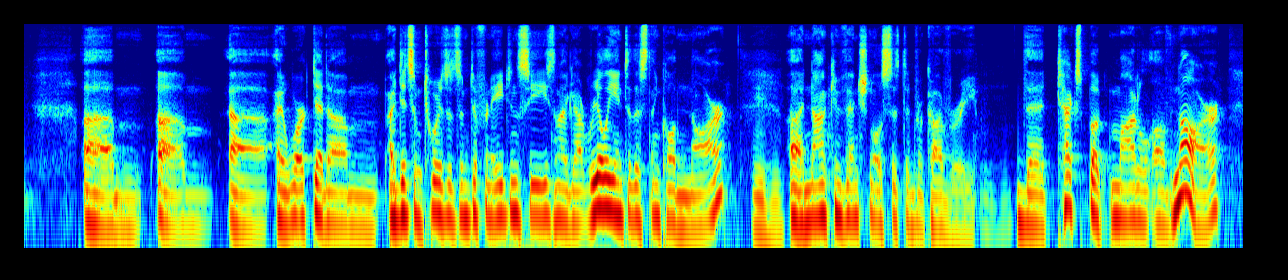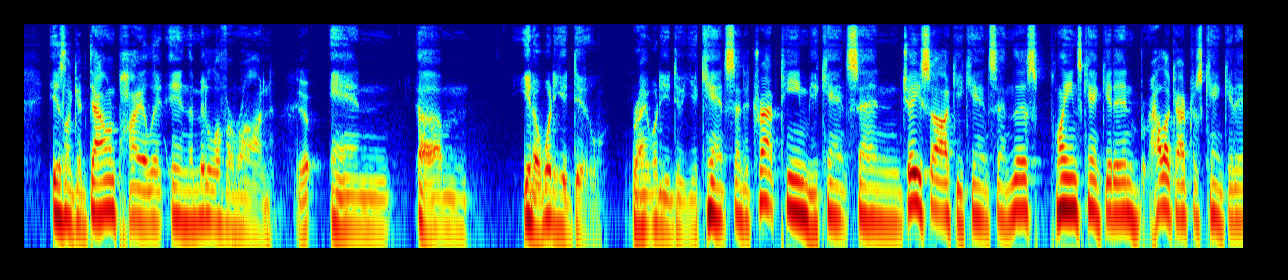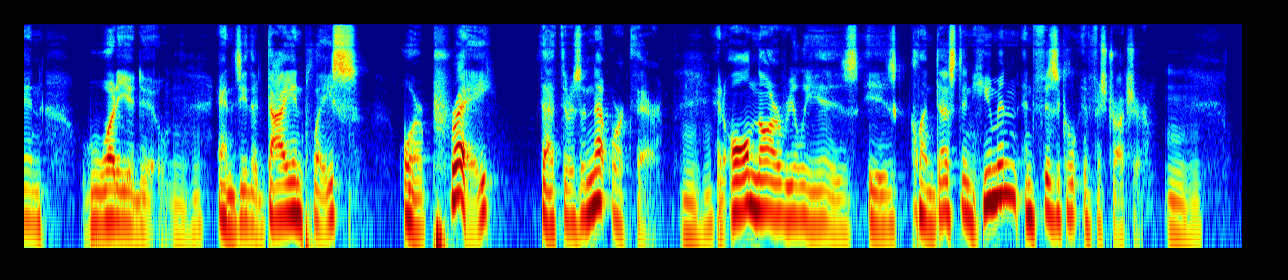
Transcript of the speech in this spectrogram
Um, um, uh, I worked at, um, I did some tours at some different agencies, and I got really into this thing called NAR, uh, non-conventional assisted recovery. The textbook model of NAR is like a down pilot in the middle of Iran, Yep. and um, you know what do you do? Right? What do you do? You can't send a trap team. You can't send JSOC. You can't send this. Planes can't get in. Helicopters can't get in. What do you do? Mm-hmm. And it's either die in place or pray that there's a network there. Mm-hmm. And all NAR really is is clandestine human and physical infrastructure. Mm-hmm.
